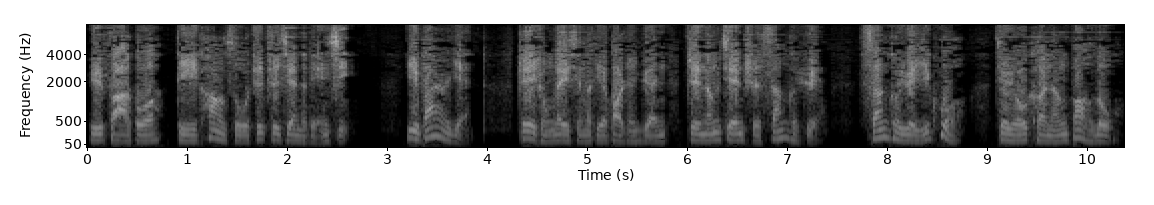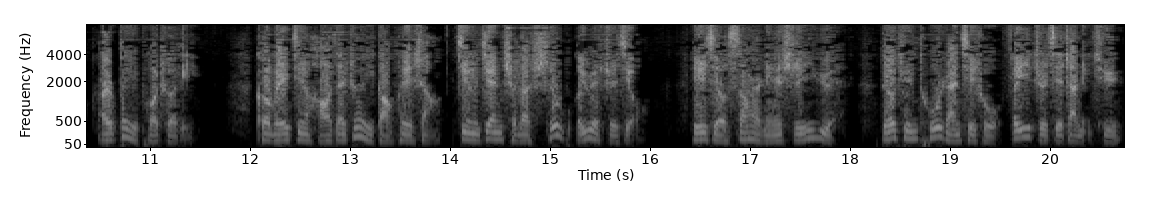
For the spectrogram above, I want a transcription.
与法国抵抗组织之间的联系。一般而言，这种类型的谍报人员只能坚持三个月，三个月一过就有可能暴露而被迫撤离。可韦金豪在这一岗位上竟坚持了十五个月之久。一九四二年十一月，德军突然进入非直接占领区，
